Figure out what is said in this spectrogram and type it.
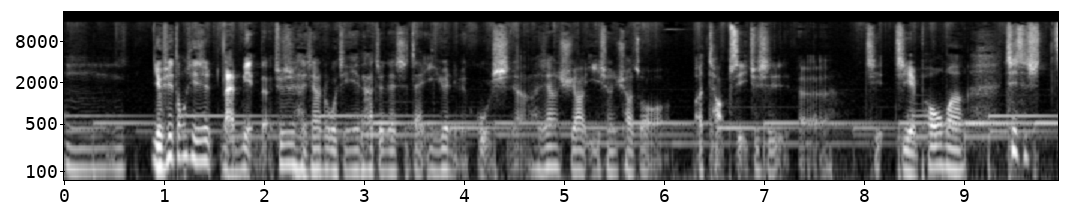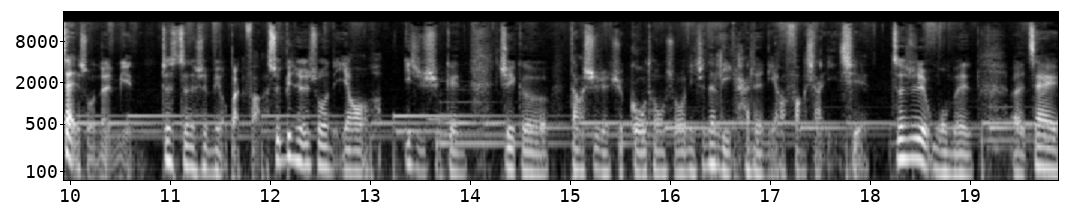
嗯，有些东西是难免的，就是很像，如果今天他真的是在医院里面过世啊，很像需要医生需要做 autopsy，就是呃解解剖吗？这次是在所难免，这真的是没有办法。所以变成说，你要一直去跟这个当事人去沟通，说你真的离开了，你要放下一切。这是我们呃在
